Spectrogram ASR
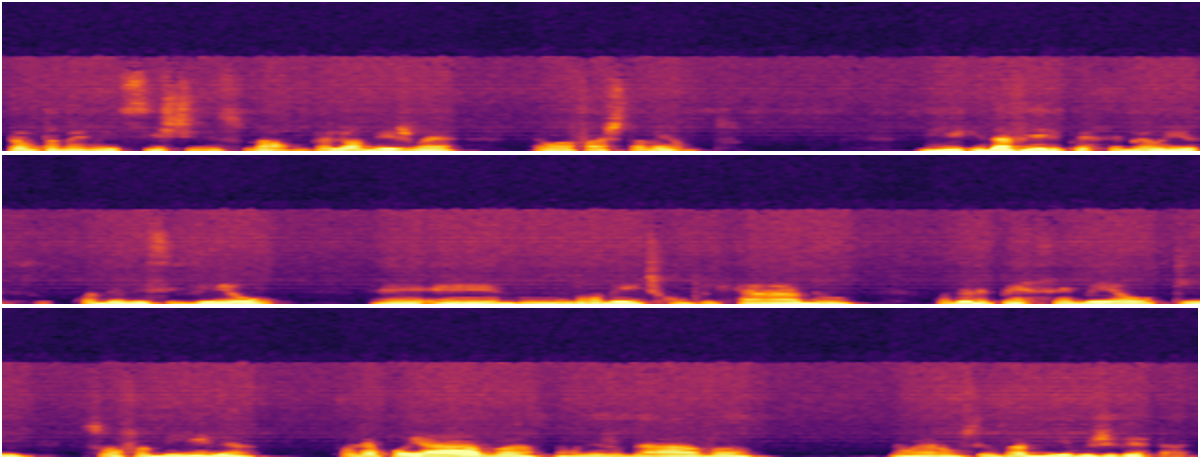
então também não insiste nisso, não. O melhor mesmo é, é o afastamento. E, e, Davi ele percebeu isso quando ele se viu é, é, num ambiente complicado, quando ele percebeu que sua família não lhe apoiava, não lhe ajudava, não eram seus amigos de verdade.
